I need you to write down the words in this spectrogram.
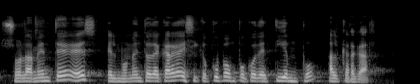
solamente es el momento de carga y sí que ocupa un poco de tiempo al cargar.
